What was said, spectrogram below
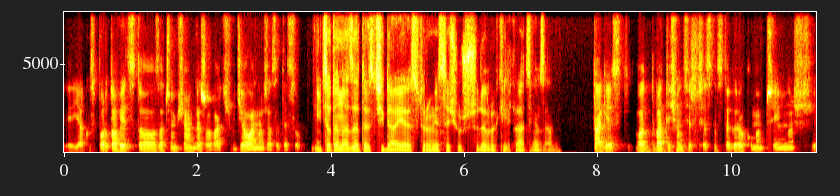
jako sportowiec, to zacząłem się angażować w działalność AZS-u. I co ten AZS ci daje, z którym jesteś już dobrych kilka lat związany? Tak jest. Od 2016 roku mam przyjemność e,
